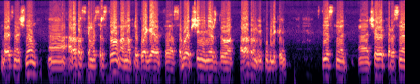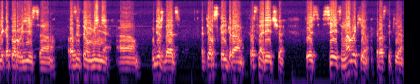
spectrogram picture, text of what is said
Давайте начнем. Э, ораторское мастерство, оно предполагает собой общение между оратором и публикой. Соответственно, человек, в арсенале которого есть развитое умение убеждать, актерская игра, красноречие. То есть все эти навыки, как раз таки,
